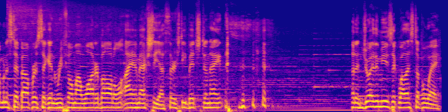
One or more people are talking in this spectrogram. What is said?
I'm gonna step out for a second and refill my water bottle. I am actually a thirsty bitch tonight. but enjoy the music while I step away.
